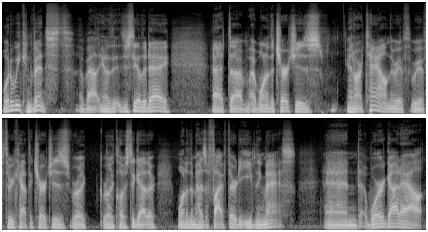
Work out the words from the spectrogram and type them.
What are we convinced about? You know, th- just the other day. At, um, at one of the churches in our town, we have we have three Catholic churches really really close together. One of them has a 5:30 evening mass, and word got out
